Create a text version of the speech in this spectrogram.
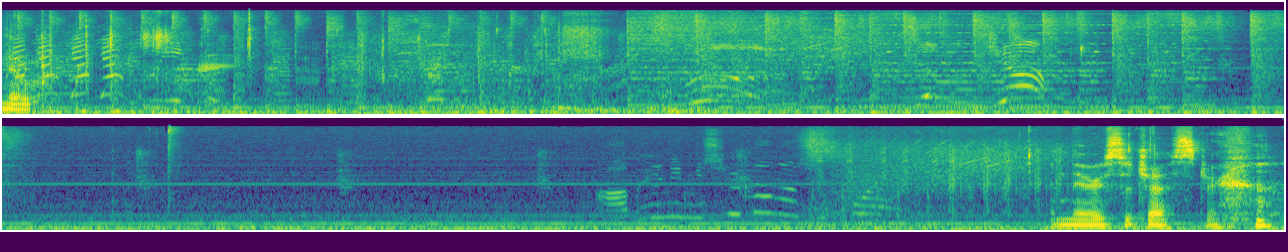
Nope. And there's the Jester.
